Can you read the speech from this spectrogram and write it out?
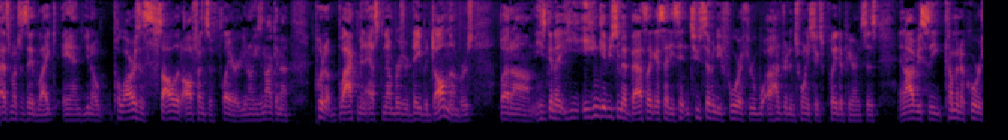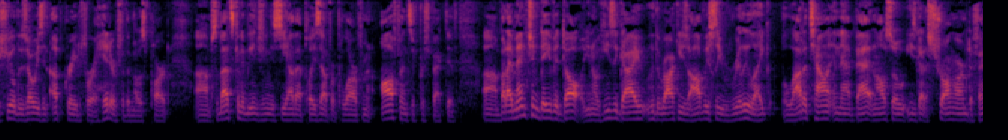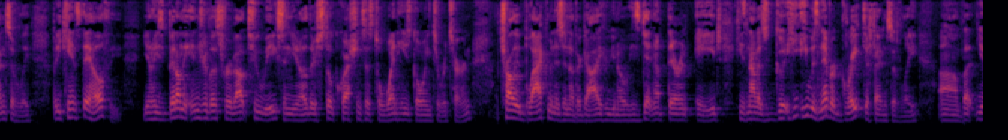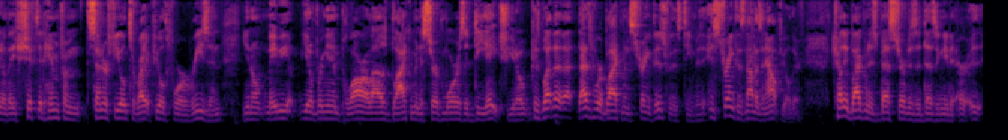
as much as they'd like. And, you know, Pillar is a solid offensive player. You know, he's not going to put up Blackmon esque numbers or David Dahl numbers, but um, he's gonna he, he can give you some at bats. Like I said, he's hitting 274 through 126 plate appearances, and obviously coming to Coors Field is always an upgrade for a hitter for the most part. Um, so that's going to be interesting to see how that plays out for Pillar from an offensive perspective. Um, but I mentioned David Dahl. You know, he's a guy who the Rockies obviously really like. A lot of talent in that bat, and also he's got a strong arm defensively, but he can't stay healthy. You know, he's been on the injured list for about two weeks, and, you know, there's still questions as to when he's going to return. Charlie Blackmon is another guy who, you know, he's getting up there in age. He's not as good. He, he was never great defensively, uh, but, you know, they shifted him from center field to right field for a reason. You know, maybe, you know, bringing in Pillar allows Blackmon to serve more as a DH, you know, because that's where Blackmon's strength is for this team. His strength is not as an outfielder. Charlie Blackmon is best served as a designated. Or uh,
